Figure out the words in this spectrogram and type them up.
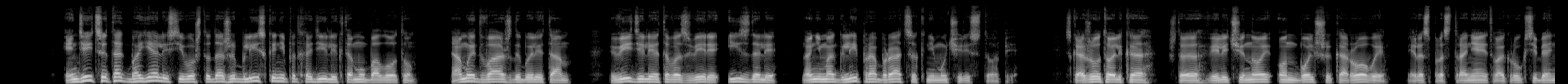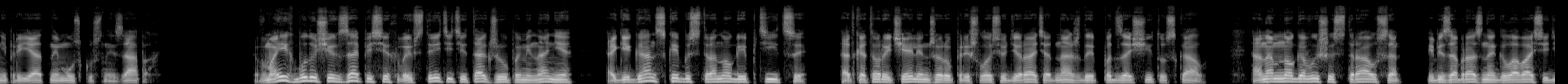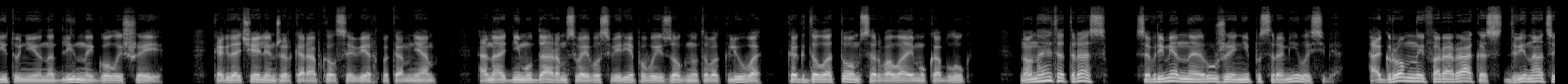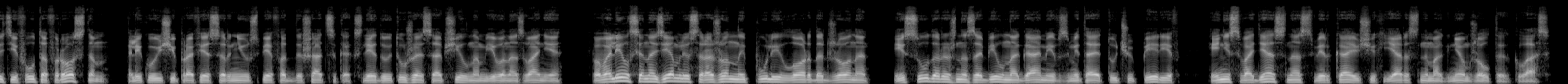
Индейцы так боялись его, что даже близко не подходили к тому болоту, а мы дважды были там, видели этого зверя издали, но не могли пробраться к нему через топи. Скажу только, что величиной он больше коровы и распространяет вокруг себя неприятный мускусный запах. В моих будущих записях вы встретите также упоминание о гигантской быстроногой птице, от которой Челленджеру пришлось удирать однажды под защиту скал. Она много выше страуса, и безобразная голова сидит у нее на длинной голой шее. Когда Челленджер карабкался вверх по камням, она одним ударом своего свирепого изогнутого клюва, как долотом, сорвала ему каблук. Но на этот раз современное оружие не посрамило себя. Огромный фараракос, 12 футов ростом, ликующий профессор, не успев отдышаться как следует, уже сообщил нам его название, повалился на землю, сраженный пулей лорда Джона, и судорожно забил ногами, взметая тучу перьев и не сводя с нас сверкающих яростным огнем желтых глаз.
